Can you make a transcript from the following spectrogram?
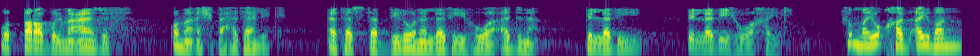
والطرب والمعازف وما أشبه ذلك. أتستبدلون الذي هو أدنى بالذي, بالذي هو خير. ثم يؤخذ أيضا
